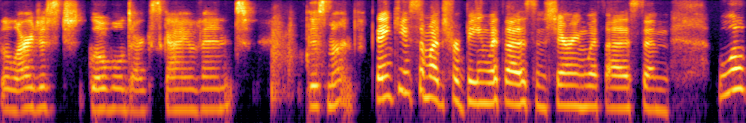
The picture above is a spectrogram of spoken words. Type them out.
the largest global dark sky event this month. Thank you so much for being with us and sharing with us. And we'll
